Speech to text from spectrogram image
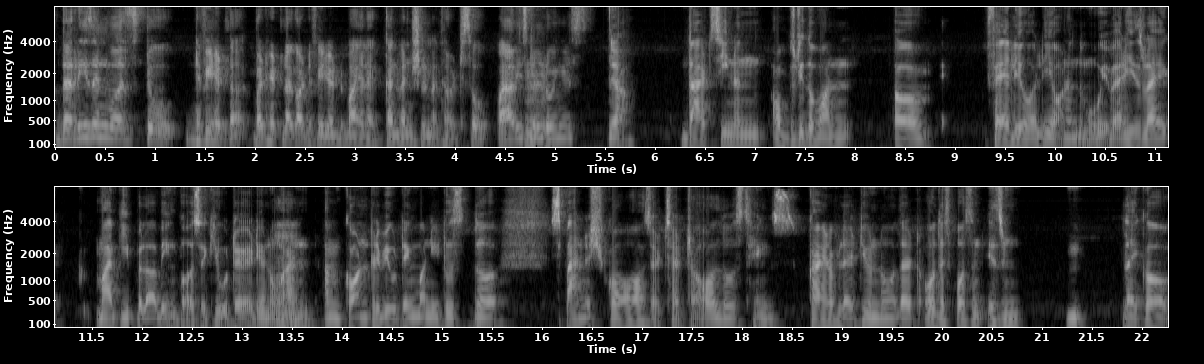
the reason was to defeat Hitler, but Hitler got defeated by like conventional methods. So why are we still doing this? yeah, that scene and obviously the one um, fairly early on in the movie where he's like, "My people are being persecuted," you know, and I'm contributing money to the Spanish cause, etc. All those things kind of let you know that oh, this person isn't mm, like a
